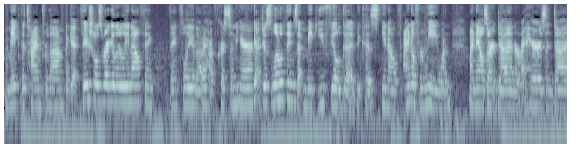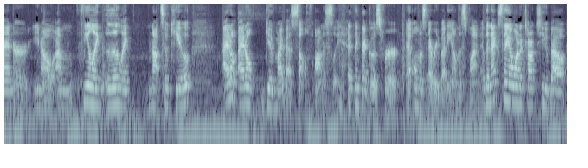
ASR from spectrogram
make the time for them. I get facials regularly now, thank thankfully that I have Kristen here. Yeah, just little things that make you feel good because, you know, I know for me when my nails aren't done or my hair isn't done or, you know, I'm feeling ugh, like not so cute, I don't I don't give my best self, honestly. I think that goes for eh, almost everybody on this planet. The next thing I want to talk to you about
